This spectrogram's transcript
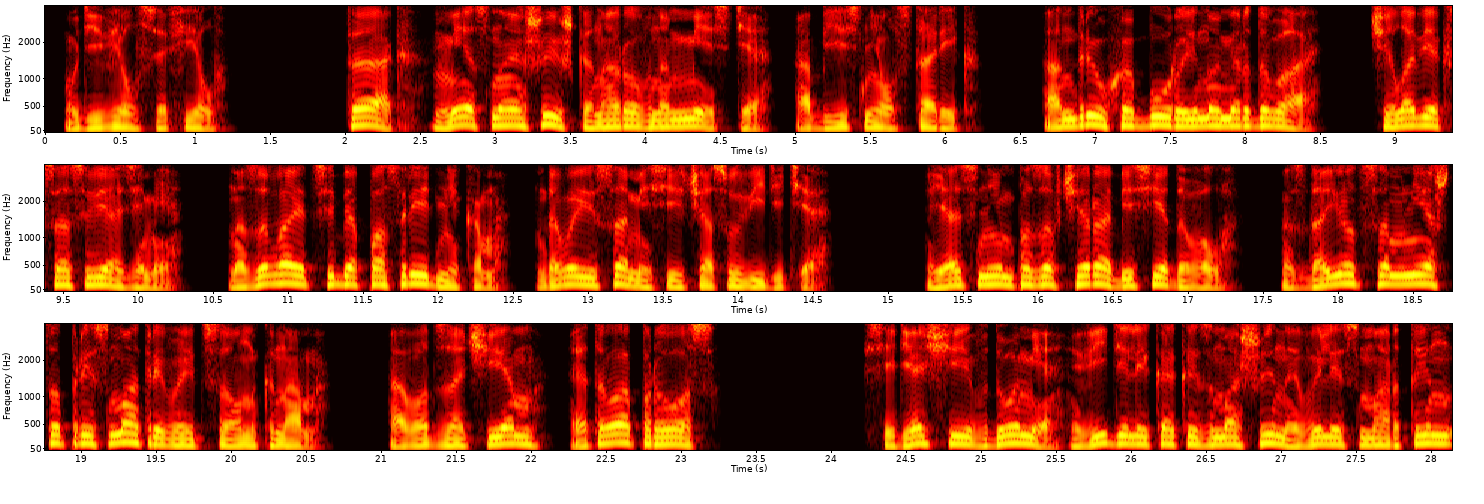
— удивился Фил. «Так, местная шишка на ровном месте», — объяснил старик. «Андрюха Бурый номер два, человек со связями. Называет себя посредником, да вы и сами сейчас увидите. Я с ним позавчера беседовал. Сдается мне, что присматривается он к нам. А вот зачем – это вопрос. Сидящие в доме видели, как из машины вылез Мартын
